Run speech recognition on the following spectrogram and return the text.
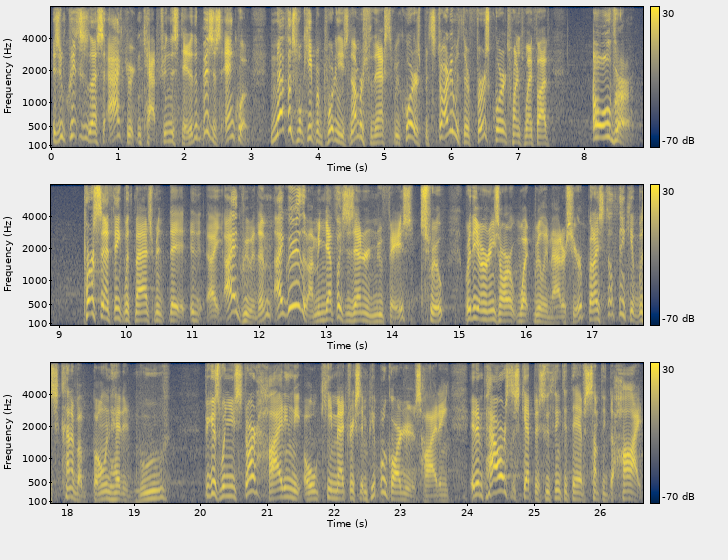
is increasingly less accurate in capturing the state of the business, end quote. Netflix will keep reporting these numbers for the next three quarters, but starting with their first quarter 2025, over personally, I think with management, they, I, I, agree with them. I agree with them. I mean, Netflix has entered a new phase, true, where the earnings are what really matters here. But I still think it was kind of a boneheaded move. Because when you start hiding the old key metrics, and people regard it as hiding, it empowers the skeptics who think that they have something to hide,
